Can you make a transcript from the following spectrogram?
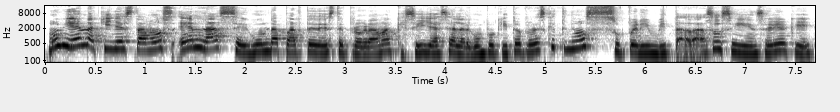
Muy bien, aquí ya estamos en la segunda parte de este programa, que sí, ya se alargó un poquito, pero es que tenemos súper invitadas, o sí, en serio que...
